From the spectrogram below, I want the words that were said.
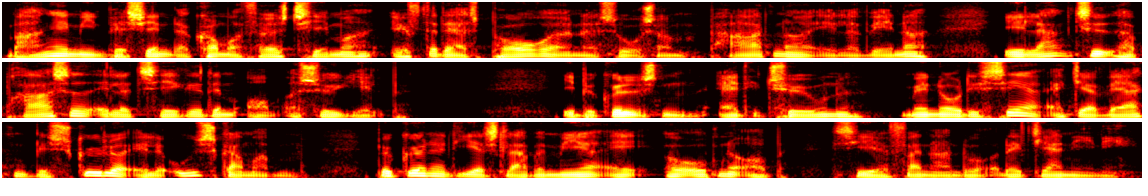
Mange af mine patienter kommer først til mig, efter deres pårørende, såsom partnere eller venner, i lang tid har presset eller tækket dem om at søge hjælp. I begyndelsen er de tøvende, men når de ser, at jeg hverken beskylder eller udskammer dem, begynder de at slappe mere af og åbne op, siger Fernando Reggianini.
